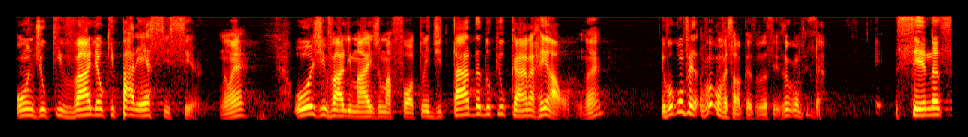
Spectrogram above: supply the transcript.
onde o que vale é o que parece ser, não é? Hoje vale mais uma foto editada do que o cara real, não é? Eu vou, confessar, vou confessar uma coisa para vocês, vou confessar. Cenas,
